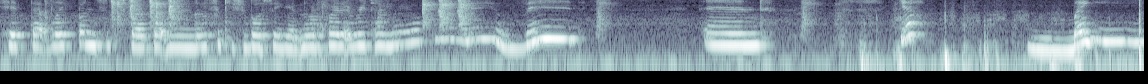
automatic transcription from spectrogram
hit that like button, subscribe button, notification bell so you get notified every time I upload a new vid. And yeah, bye.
